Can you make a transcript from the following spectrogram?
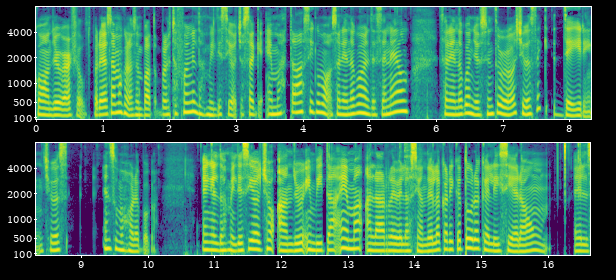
con Andrew Garfield. Pero ya sabemos que no se empató. Pero esto fue en el 2018. O sea que Emma estaba así como saliendo con el de saliendo con Justin Thoreau. She was like dating. She was en su mejor época. En el 2018, Andrew invita a Emma a la revelación de la caricatura que le hicieron el,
